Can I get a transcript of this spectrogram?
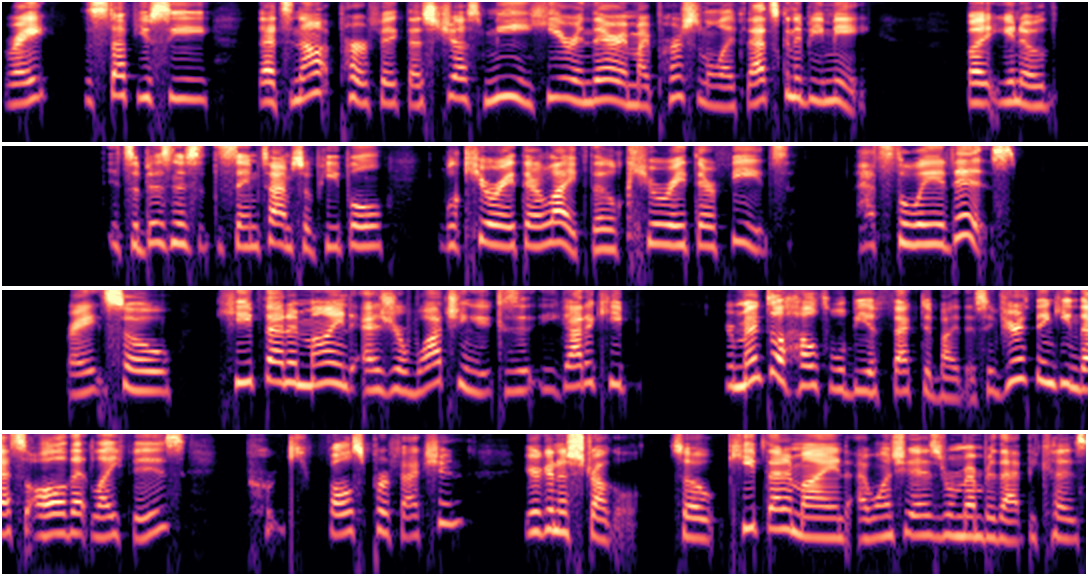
right? The stuff you see that's not perfect, that's just me here and there in my personal life, that's going to be me. But, you know, it's a business at the same time. So people will curate their life, they'll curate their feeds. That's the way it is, right? So keep that in mind as you're watching it because you got to keep your mental health will be affected by this. If you're thinking that's all that life is, per, false perfection, you're going to struggle. So keep that in mind. I want you guys to remember that because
